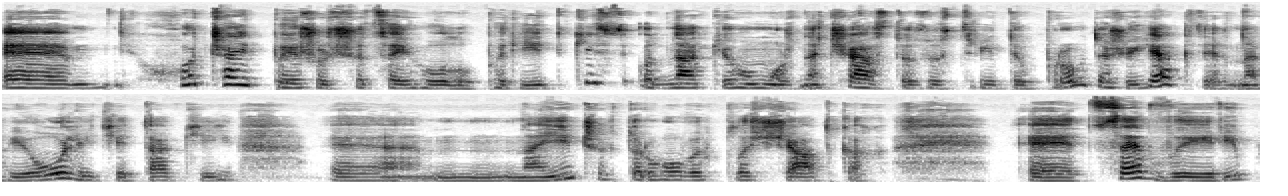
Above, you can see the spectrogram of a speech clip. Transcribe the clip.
Е, хоча й пишуть, що цей голуб рідкість, однак його можна часто зустріти в продажу, як на Віоліті, так і е, на інших торгових площадках. Е, це виріб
